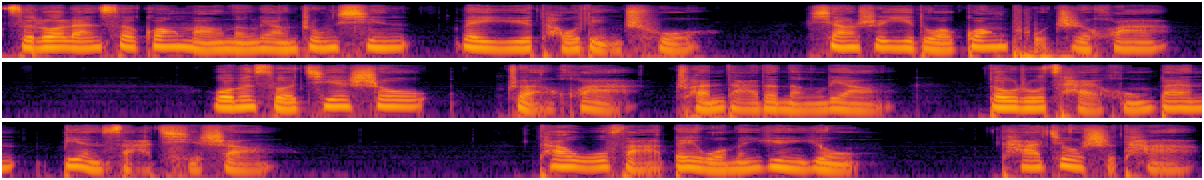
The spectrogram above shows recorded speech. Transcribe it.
紫罗兰色光芒能量中心位于头顶处，像是一朵光谱之花。我们所接收、转化、传达的能量，都如彩虹般遍洒其上。它无法被我们运用，它就是它。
